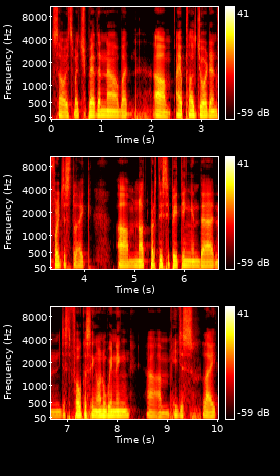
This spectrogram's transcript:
So it's much better now, but um I applaud Jordan for just like um not participating in that and just focusing on winning um, he just like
